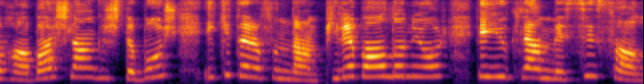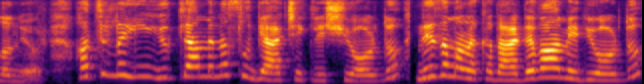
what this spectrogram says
levha başlangıçta boş, iki tarafından pile bağlanıyor ve yüklenmesi sağlanıyor. Hatırlayın yüklenme nasıl gerçekleşiyordu? Ne zamana kadar devam ediyordu?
